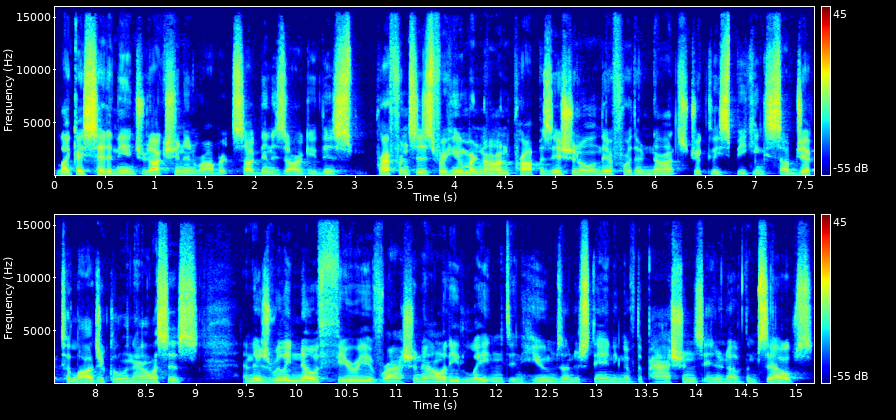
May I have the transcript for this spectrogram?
like I said in the introduction, and Robert Sugden has argued this, preferences for Hume are non-propositional, and therefore they're not, strictly speaking, subject to logical analysis. And there's really no theory of rationality latent in Hume's understanding of the passions in and of themselves.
